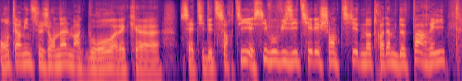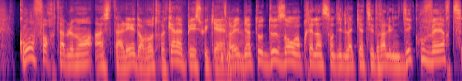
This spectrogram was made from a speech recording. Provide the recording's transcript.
On termine ce journal, Marc Bourreau, avec euh, cette idée de sortie. Et si vous visitiez les chantiers de Notre-Dame de Paris, confortablement installés dans votre canapé ce week-end Oui, bientôt deux ans après l'incendie de la cathédrale, une découverte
